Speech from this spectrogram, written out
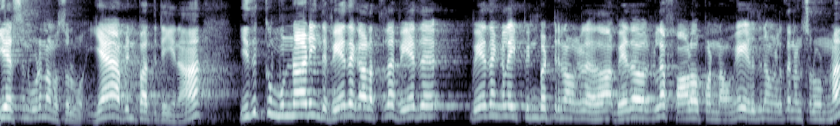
இயர்ஸ்னு கூட நம்ம சொல்லுவோம். ஏன் அப்படின்னு பார்த்துட்டிங்கன்னா இதுக்கு முன்னாடி இந்த வேத காலத்தில் வேத வேதங்களை பின்பற்றினவங்களை தான் வேதங்களை ஃபாலோ பண்ணவங்க எழுதினவங்களை தான் என்ன சொல்லுவோம்னா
